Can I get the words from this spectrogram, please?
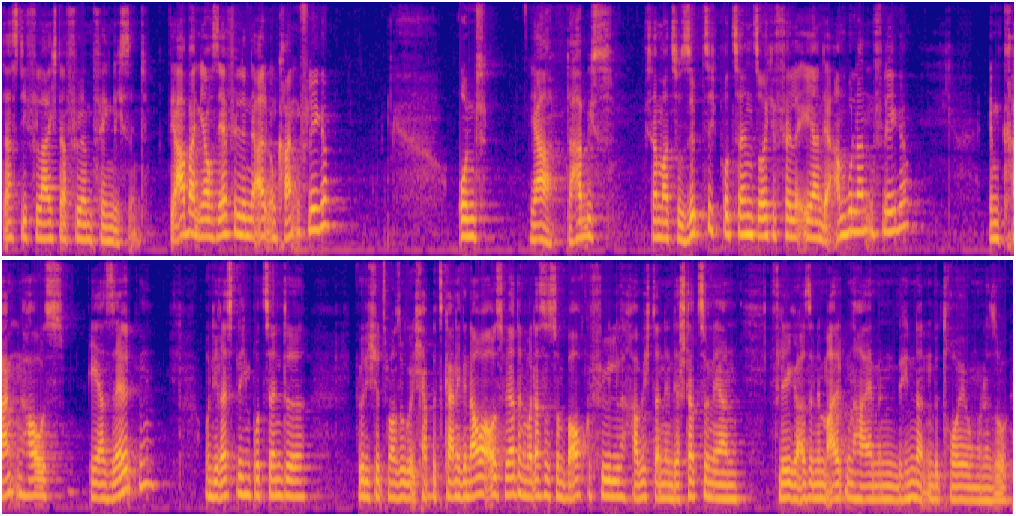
dass die vielleicht dafür empfänglich sind. Wir arbeiten ja auch sehr viel in der Alten- und Krankenpflege. Und ja, da habe ich, ich sag mal, zu 70 Prozent solche Fälle eher in der ambulanten Pflege. Im Krankenhaus eher selten. Und die restlichen Prozente würde ich jetzt mal so, ich habe jetzt keine genaue Auswertung, aber das ist so ein Bauchgefühl, habe ich dann in der stationären Pflege, also in einem Altenheim, in Behindertenbetreuung oder so.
